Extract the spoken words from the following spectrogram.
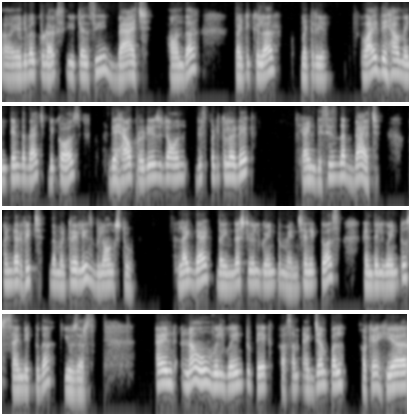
uh, edible products, you can see batch on the particular material. Why they have maintained the batch? Because they have produced on this particular date and this is the batch under which the material is belongs to like that the industry will going to mention it to us and they're going to send it to the users. And now we're going to take uh, some example. Okay here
